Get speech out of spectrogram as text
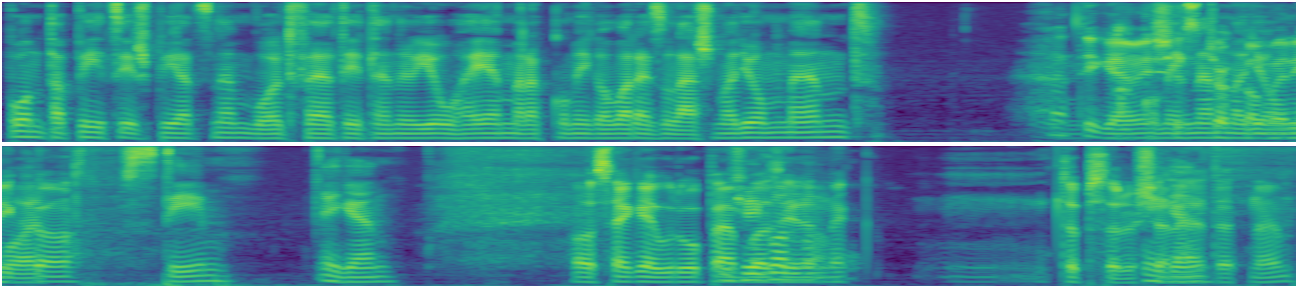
pont a PC-s piac nem volt feltétlenül jó helyen, mert akkor még a varezolás nagyon ment, Hát igen, Akkor és még ez nem csak nagyon Amerika. Volt Steam. Igen. Valószínűleg Európában Úgyhogy azért gondol... ennek többszöröse igen. lehetett, nem?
